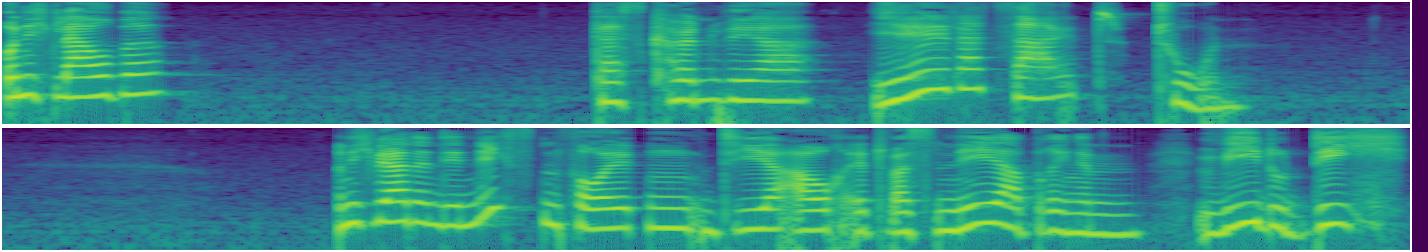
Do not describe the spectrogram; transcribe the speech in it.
Und ich glaube, das können wir jederzeit tun. Und ich werde in den nächsten Folgen dir auch etwas näher bringen, wie du dich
